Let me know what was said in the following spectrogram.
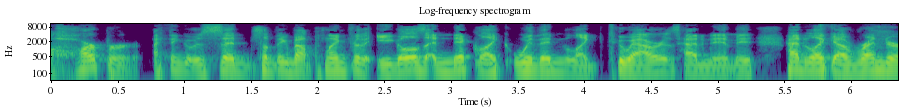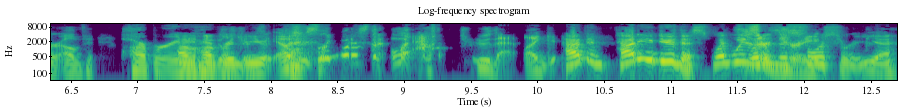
Harper, I think it was said something about playing for the Eagles, and Nick like within like two hours had an image, had like a render of Harper in Of Harper Eagles jersey. I was just like, what is that? What, how do you do that? Like, how did how do you do this? What, what is this Wizardry. sorcery? Yeah,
